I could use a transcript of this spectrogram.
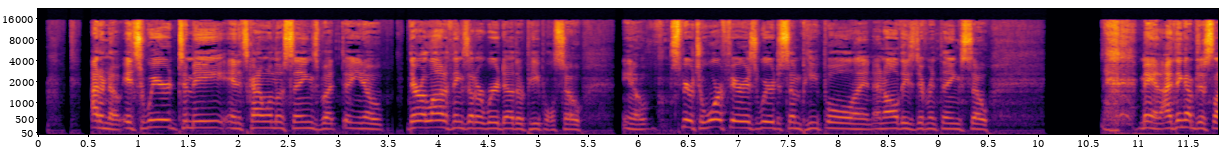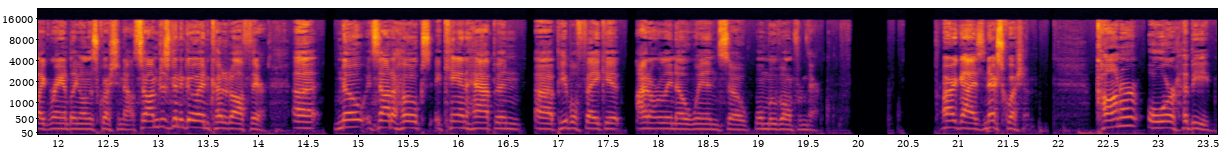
I don't know. It's weird to me, and it's kind of one of those things. But you know, there are a lot of things that are weird to other people. So you know, spiritual warfare is weird to some people, and and all these different things. So man, I think I'm just like rambling on this question now. So I'm just going to go ahead and cut it off there. Uh, no, it's not a hoax. It can happen. Uh, people fake it. I don't really know when, so we'll move on from there. All right, guys, next question. Conor or Khabib?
